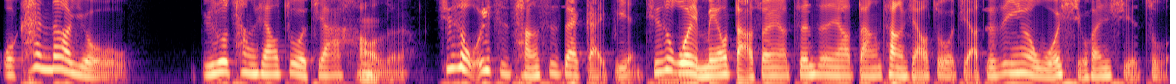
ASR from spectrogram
我看到有，比如说畅销作家好了，嗯、其实我一直尝试在改变。其实我也没有打算要真正要当畅销作家，只是因为我喜欢写作。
